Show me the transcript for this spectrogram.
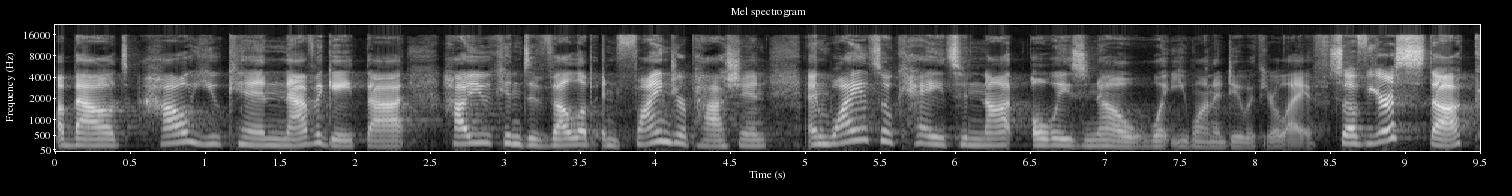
about how you can navigate that, how you can develop and find your passion, and why it's okay to not always know what you want to do with your life. So if you're stuck,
